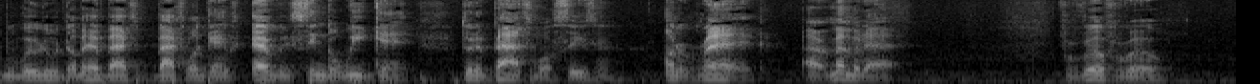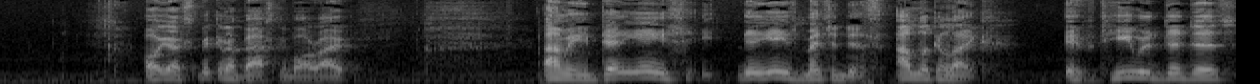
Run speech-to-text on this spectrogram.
we do doubleheader basketball games every single weekend through the basketball season on the reg. I remember that. For real, for real. Oh yeah, speaking of basketball, right? I mean, Danny Ainge, Danny Ainge mentioned this. I'm looking like if he would have did this.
